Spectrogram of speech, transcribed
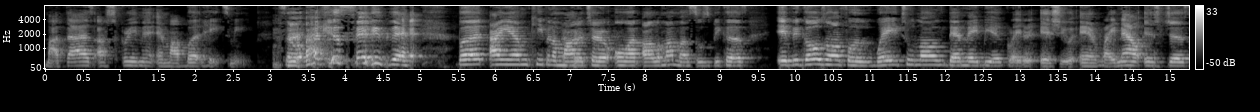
my thighs are screaming, and my butt hates me. So I can say that. But I am keeping a monitor on all of my muscles because if it goes on for way too long, that may be a greater issue. And right now, it's just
